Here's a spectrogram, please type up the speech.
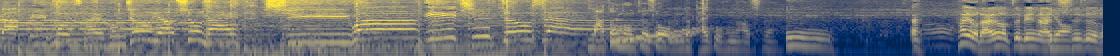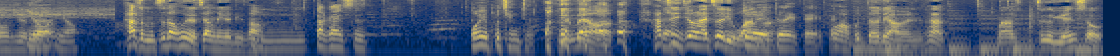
大雨后彩虹就要出来希望一直都在。马总统就说我们的排骨很好吃。嗯。他有来到这边来吃这个东西，有有，他怎么知道会有这样的一个地方？嗯，大概是我也不清楚，有没有？他自己就来这里玩对了。对对对，哇，不得了了！你看，妈，这个元首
